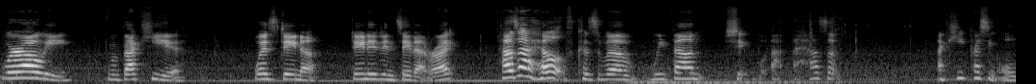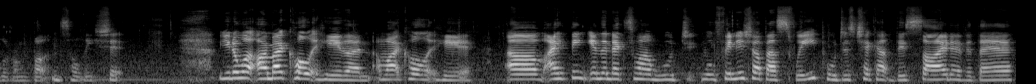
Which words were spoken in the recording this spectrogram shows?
Where are we? We're back here. Where's Dana? Dana didn't say that, right? How's our health? Because uh, we found... Shit, how's it... I keep pressing all the wrong buttons, holy shit. You know what? I might call it here then. I might call it here. Um, I think in the next one we'll we'll finish up our sweep. We'll just check out this side over there.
